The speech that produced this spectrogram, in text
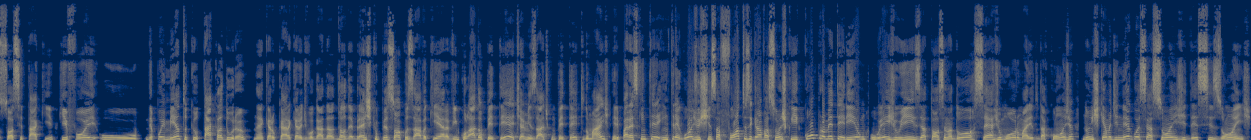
só citar aqui, que foi o depoimento que o Tacla Duran, né, que era o cara que era advogado da, da Odebrecht, que o pessoal acusava que era vinculado ao PT, tinha amizade com o PT e tudo mais, ele parece que entre- entregou à justiça fotos e gravações que comprometeriam o ex-juiz e atual senador Sérgio Moro, marido da Conja, num esquema de negociações de decisões.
